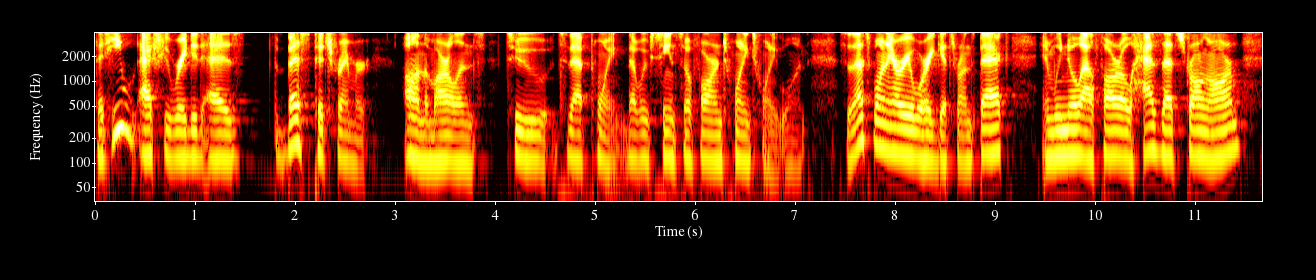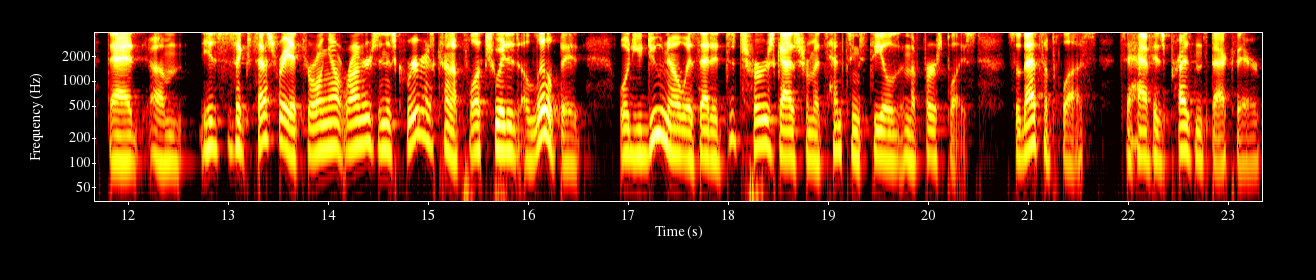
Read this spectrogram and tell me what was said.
that he actually rated as the best pitch framer on the Marlins to to that point that we've seen so far in 2021. So that's one area where he gets runs back, and we know Alfaro has that strong arm. That um, his success rate at throwing out runners in his career has kind of fluctuated a little bit. What you do know is that it deters guys from attempting steals in the first place. So that's a plus to have his presence back there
